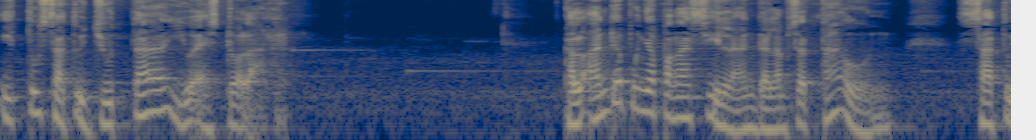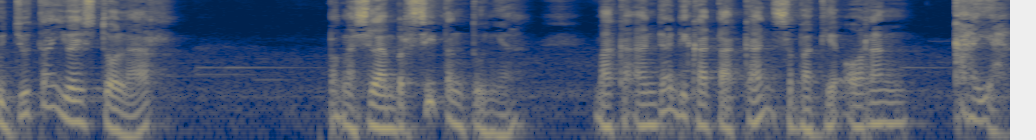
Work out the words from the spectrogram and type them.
itu satu juta US dollar. Kalau Anda punya penghasilan dalam setahun satu juta US dollar, penghasilan bersih tentunya, maka Anda dikatakan sebagai orang kaya.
